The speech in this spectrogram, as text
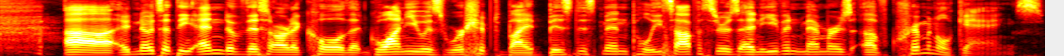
Uh, it notes at the end of this article that Guan Yu is worshipped by businessmen, police officers, and even members of criminal gangs,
